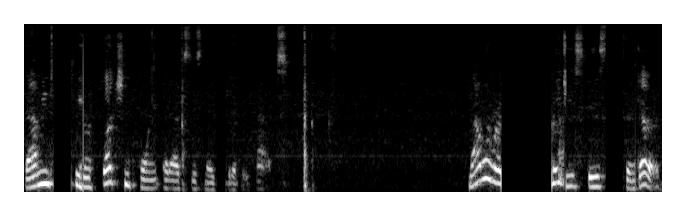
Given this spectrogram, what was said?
That means we have an inflection point at x is negative 3 halves. Now we're ready to use these things together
